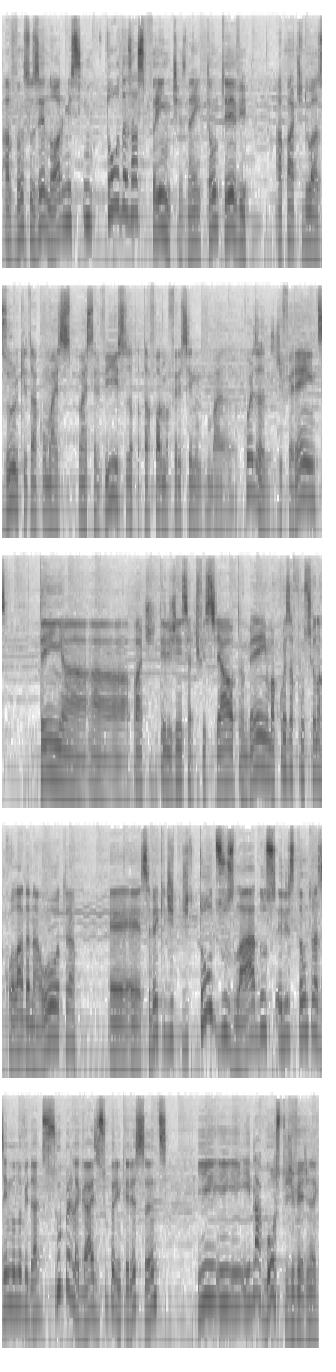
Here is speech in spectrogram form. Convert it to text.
avanços enormes em todas as frentes, né? Então teve a parte do Azure que está com mais, mais serviços, a plataforma oferecendo uma, coisas diferentes. Tem a, a, a, parte de inteligência artificial também, uma coisa funciona colada na outra. É, é, você vê que de, de todos os lados eles estão trazendo novidades super legais e super interessantes. E, e, e, dá gosto de ver, né?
